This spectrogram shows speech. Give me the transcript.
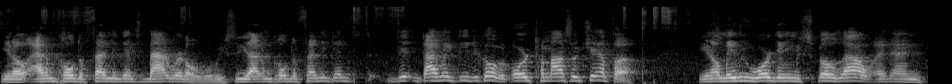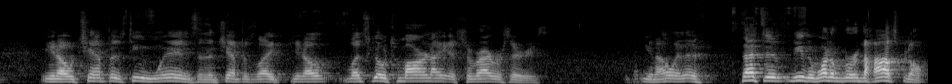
you know, Adam Cole defend against Matt Riddle? Will we see Adam Cole defend against D- Dominik Dijakovic or Tommaso Ciampa? You know, maybe War Games spills out and, and you know Ciampa's team wins, and then Ciampa's like, you know, let's go tomorrow night at Survivor Series. You know, and that's if neither one of them are in the hospital.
